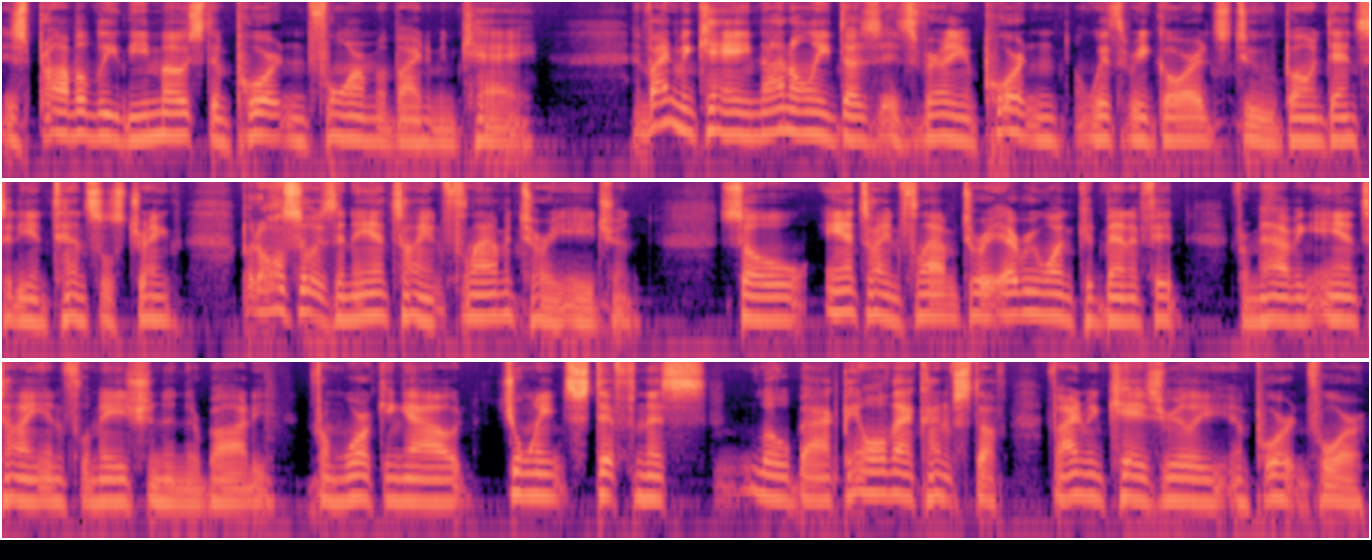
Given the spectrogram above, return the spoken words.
is probably the most important form of vitamin K. And vitamin K not only does it's very important with regards to bone density and tensile strength, but also as an anti-inflammatory agent. So anti-inflammatory, everyone could benefit from having anti-inflammation in their body, from working out, joint stiffness, low back pain, all that kind of stuff. Vitamin K is really important for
